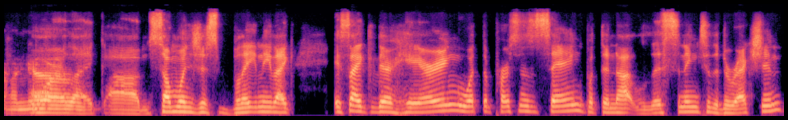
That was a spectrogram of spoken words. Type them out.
oh, no. or like um, someone's just blatantly like it's like they're hearing what the person's saying, but they're not listening to the direction.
